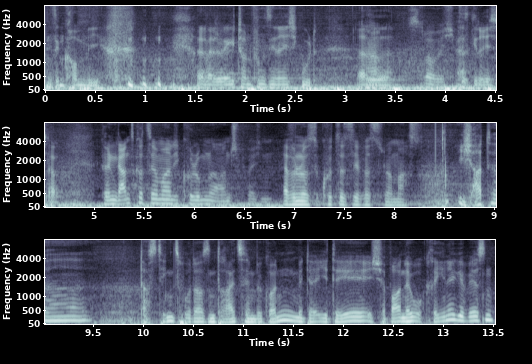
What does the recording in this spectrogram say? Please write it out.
diese Kombi. weil Reggaeton funktioniert richtig gut. Also Ja, das glaube ich. das geht richtig ab. Wir können ganz kurz ja mal die Kolumne ansprechen. Einfach nur, dass du kurz erzählst, was du da machst. Ich hatte das Ding 2013 begonnen mit der Idee, ich war in der Ukraine gewesen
